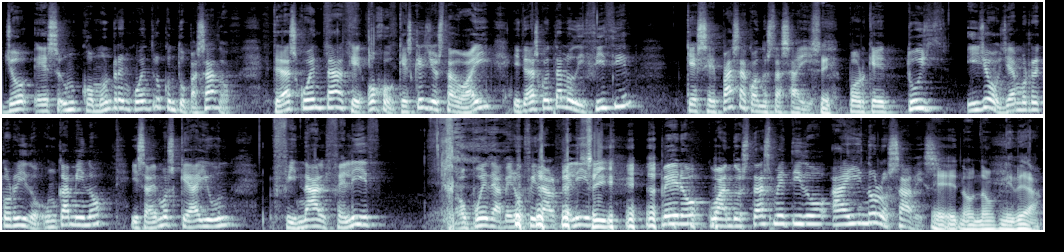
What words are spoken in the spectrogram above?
yo es un, como un reencuentro con tu pasado. Te das cuenta que, ojo, que es que yo he estado ahí y te das cuenta lo difícil que se pasa cuando estás ahí. Sí. Porque tú y yo ya hemos recorrido un camino y sabemos que hay un final feliz. O puede haber un final feliz, Sí. pero cuando estás metido ahí no lo sabes. Eh, no, no, ni idea.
